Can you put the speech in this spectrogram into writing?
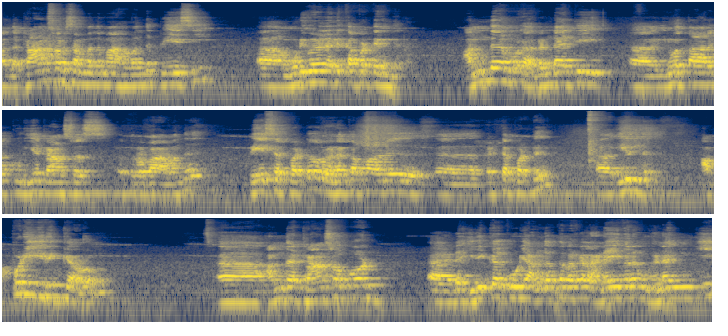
அந்த டிரான்ஸ்ஃபர் சம்பந்தமாக வந்து பேசி முடிவுகள் எடுக்கப்பட்டிருந்தது. அந்த ரெண்டாயிரத்தி இருபத்தாறுக்குரிய டிரான்ஸ்ஃபர்ஸ் தொடர்பாக வந்து பேசப்பட்ட ஒரு இணக்கப்பாடு கட்டப்பட்டு எட்டப்பட்டு இருந்தது. அப்படி இருக்கவும் அந்த டிரான்ஸ்ஃபர் போர்ட் இருக்கக்கூடிய அங்கத்தவர்கள் அனைவரும் இணங்கி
